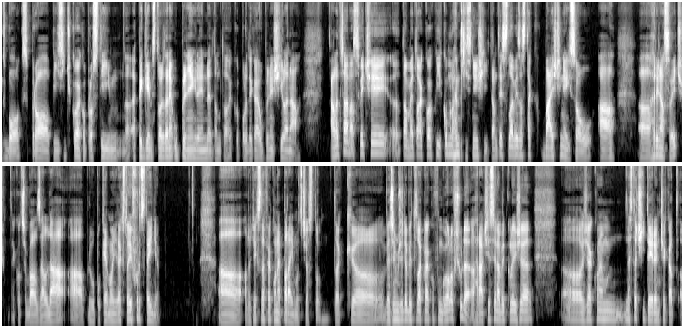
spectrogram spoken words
Xbox, pro PC, jako pro Steam, Epic Games Store, ten je úplně někde jinde, tam ta jako politika je úplně šílená. Ale třeba na Switchi eh, tam je to jako, jako mnohem přísnější. Tam ty slevy zase tak báječí nejsou a uh, hry na Switch, jako třeba Zelda a, nebo Pokémon, tak stojí furt stejně. A, a do těch slev jako nepadají moc často. Tak uh, věřím, že by to takhle jako fungovalo všude a hráči si navykli, že, uh, že jako ne, nestačí týden čekat a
